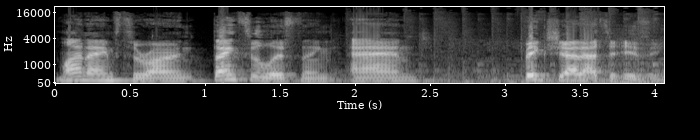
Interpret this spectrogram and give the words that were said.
My name's Tyrone. Thanks for listening, and big shout out to Izzy.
